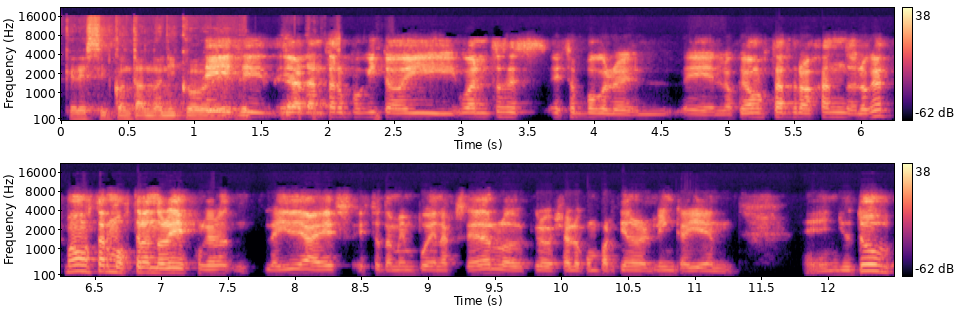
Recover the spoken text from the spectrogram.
¿Querés ir contando, Nico? Sí, sí, voy a cantar un poquito y bueno, entonces esto es un poco eh, lo, que vamos a estar trabajando, lo que vamos a estar mostrándoles, porque la idea es, esto también pueden accederlo, creo que ya lo compartieron el link ahí en, YouTube.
